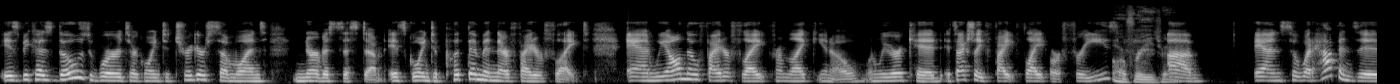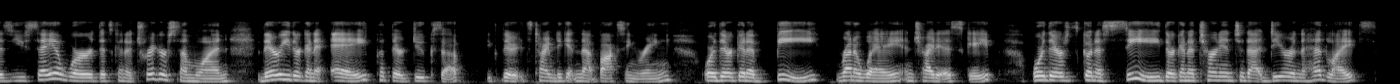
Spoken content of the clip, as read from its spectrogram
is because those words are going to trigger someone's nervous system. It's going to put them in their fight or flight. And we all know fight or flight from like, you know, when we were a kid. It's actually fight, flight, or freeze. Or freeze, right. Um, and so what happens is you say a word that's going to trigger someone. They're either going to A, put their dukes up, it's time to get in that boxing ring, or they're going to B, run away and try to escape, or they're going to C, they're going to turn into that deer in the headlights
